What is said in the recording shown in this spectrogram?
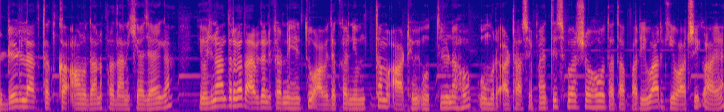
डेढ़ लाख तक का अनुदान प्रदान किया जाएगा। योजना अंतर्गत आवेदन करने हेतु आवेदक का न्यूनतम आठवीं उत्तीर्ण हो, उम्र अठारह से पैंतीस वर्ष हो तथा परिवार की वार्षिक आय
